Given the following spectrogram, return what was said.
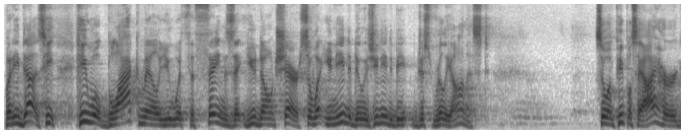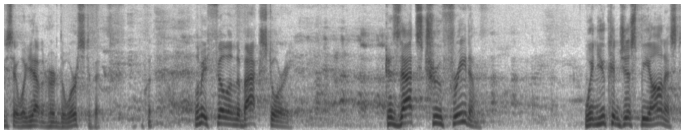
But he does. He, he will blackmail you with the things that you don't share. So, what you need to do is you need to be just really honest. So, when people say, I heard, you say, Well, you haven't heard the worst of it. let me fill in the backstory. Because that's true freedom. When you can just be honest.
